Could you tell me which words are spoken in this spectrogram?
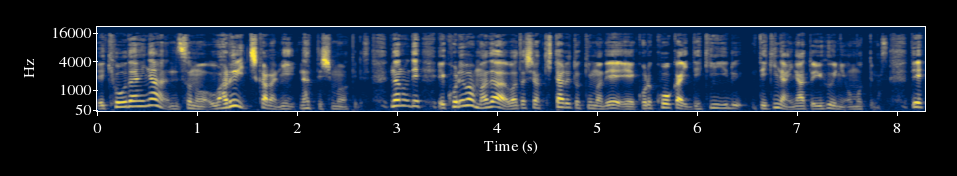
え強大な、その悪い力になってしまうわけです。なので、えこれはまだ私は来たる時まで、えこれ後悔できる、できないなとというふうに思ってます。で、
